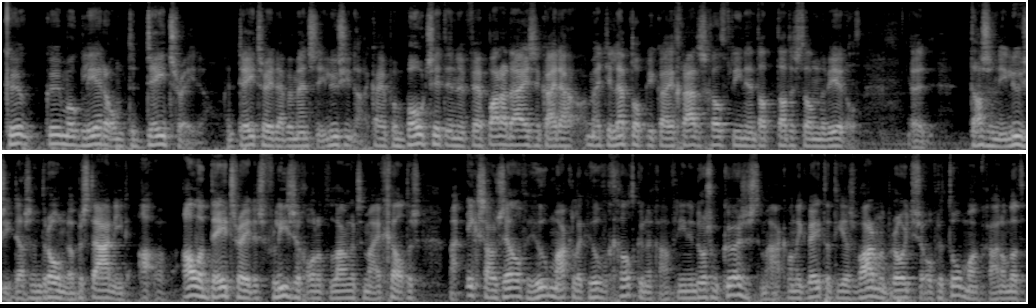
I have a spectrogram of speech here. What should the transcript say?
kun, je, kun je me ook leren om te daytraden? En daytraden hebben mensen de illusie, nou dan kan je op een boot zitten in een ver paradijs, dan kan je daar met je laptopje kan je gratis geld verdienen en dat, dat is dan de wereld. Eh, dat is een illusie, dat is een droom, dat bestaat niet. Alle daytraders verliezen gewoon op de lange termijn geld. Dus, maar ik zou zelf heel makkelijk heel veel geld kunnen gaan verdienen door zo'n cursus te maken. Want ik weet dat die als warme broodjes over de toonbank gaan. Omdat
